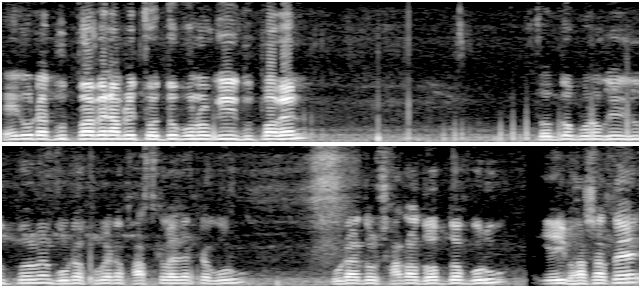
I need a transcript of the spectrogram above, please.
এই গরুটা দুধ পাবেন আপনি চোদ্দ পনেরো কেজি দুধ পাবেন। চোদ্দ পনেরো কেজি দুধ পাবেন। গরুটা খুব একটা ফার্স্ট ক্লাস একটা গরু। ওটা একদম সাদা ধপধপ গরু। এই ভাষাতে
